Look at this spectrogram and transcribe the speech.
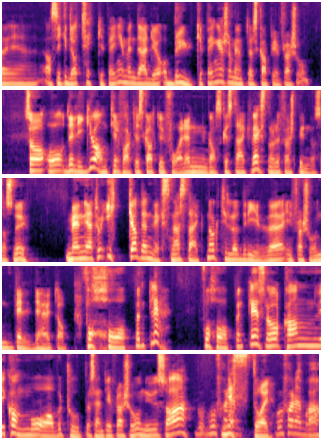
eh, altså ikke det å trekke penger, men det er det å bruke penger som eventuelt skaper inflasjon. Så, og det ligger jo an til faktisk at du får en ganske sterk vekst når det først begynner å snu. Men jeg tror ikke at den veksten er sterk nok til å drive inflasjonen veldig høyt opp. Forhåpentlig Forhåpentlig så kan vi komme over 2% inflasjon i USA neste år. Hvorfor er det bra?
